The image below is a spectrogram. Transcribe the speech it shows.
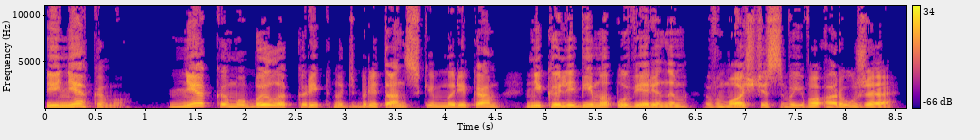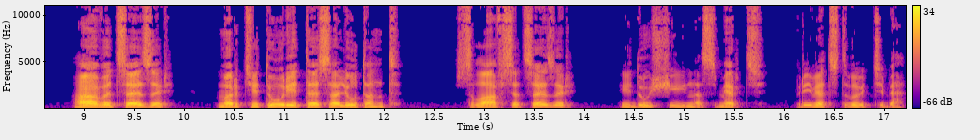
И некому, некому было крикнуть британским морякам, неколебимо уверенным в мощи своего оружия: "Аве Цезарь, мартитури те салютант! Славься Цезарь, идущий на смерть, приветствует тебя.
